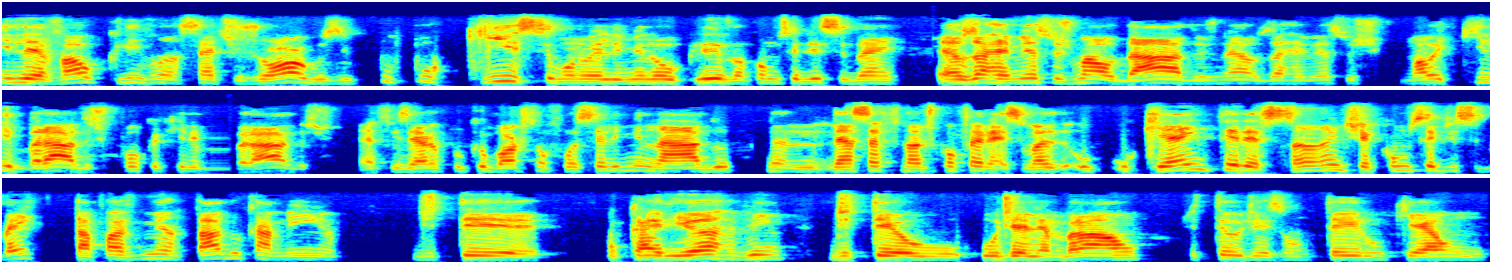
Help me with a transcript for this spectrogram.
e levar o Cleveland a sete jogos, e por pouquíssimo não eliminou o Cleveland, como você disse bem, é, os arremessos mal dados, né, os arremessos mal equilibrados, pouco equilibrados, é, fizeram com que o Boston fosse eliminado nessa final de conferência. Mas o, o que é interessante é, como você disse bem, está pavimentado o caminho de ter o Kyrie Irving, de ter o, o Jalen Brown, de ter o Jason Taylor, que é um,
